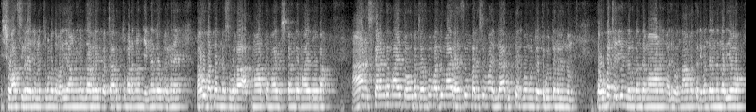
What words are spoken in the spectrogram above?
വിശ്വാസികളെ എന്നെ വിളിച്ചുകൊണ്ടെന്ന് പറയാണ് നിങ്ങൾ അള്ളാഹുലേക്ക് പശ്ചാത്തലത്തിൽ മടങ്ങണം. എങ്ങനെ എങ്ങനെ? തൗബ തന്നെ സുഹ ആത്മാർത്ഥമായ നിഷ്കളങ്കമായ തോപ. ആ നിഷ്കളങ്കമായ തോപ ചെറുതും വലുതുമായ രഹസ്യവും പരസ്യവുമായ എല്ലാ കുറ്റങ്ങളും തെറ്റുകുറ്റങ്ങളിൽ നിന്നും തൗബ ചെയ്യൽ നിർബന്ധമാണ്. അതിൽ ഒന്നാമത്തെ നിബന്ധന എന്നറിയോ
